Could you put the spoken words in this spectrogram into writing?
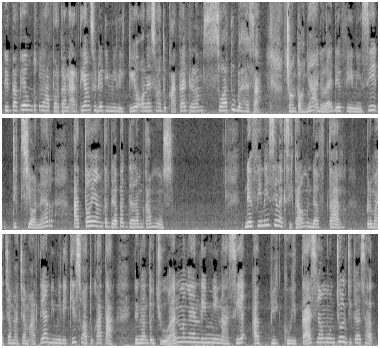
dipakai untuk melaporkan arti yang sudah dimiliki oleh suatu kata dalam suatu bahasa. Contohnya adalah definisi diksioner atau yang terdapat dalam kamus. Definisi leksikal mendaftar bermacam-macam arti yang dimiliki suatu kata dengan tujuan mengeliminasi ambiguitas yang muncul jika satu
